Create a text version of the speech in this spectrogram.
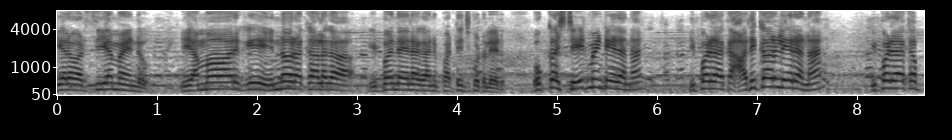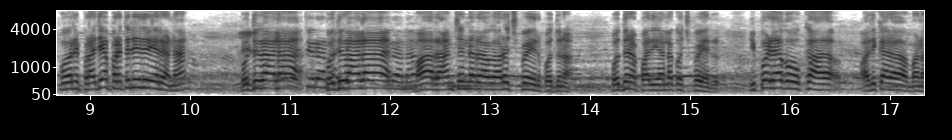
ఇవాళ వాడు సీఎం అయ్యిండు. ఈ అమ్మవారికి ఎన్నో రకాలుగా ఇబ్బంది అయినా కానీ పట్టించుకుంటలేడు ఒక్క స్టేట్మెంట్ ఏదన్నా? ఇప్పటిదాకా అధికారులు లేరన్నా? ఇప్పటిదాకా పోనీ ప్రజాప్రతినిధులు లేరన్నా? పొద్దుగాల పొద్దుగాల మా రామచంద్రరావు గారు వచ్చిపోయారు పొద్దున. పొద్దున పది గంటలకు వచ్చిపోయారు. ఇప్పటిదాకా ఒక అధికార మన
